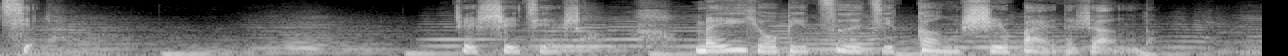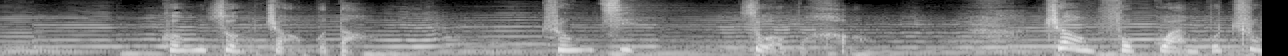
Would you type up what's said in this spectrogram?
起来。这世界上没有比自己更失败的人了。工作找不到，中介做不好，丈夫管不住，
